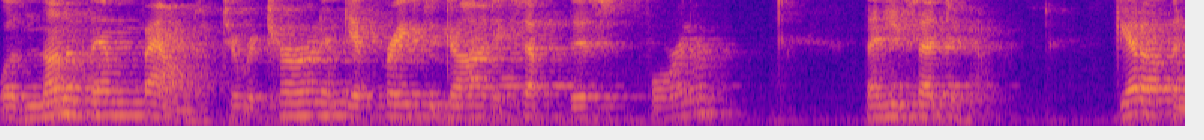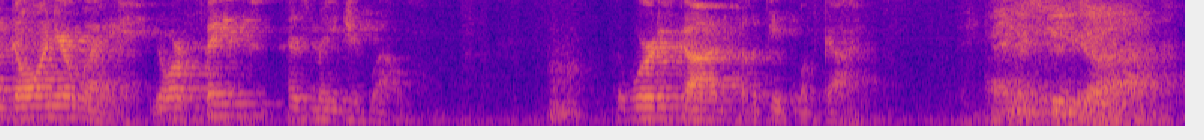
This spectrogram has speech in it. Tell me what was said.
Was none of them found to return and give praise to God except this foreigner? Then he said to him, Get up and go on your way. Your faith has made you well the word of God for the people of God. Thanks be to God.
